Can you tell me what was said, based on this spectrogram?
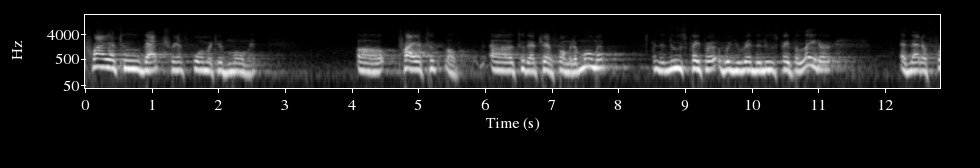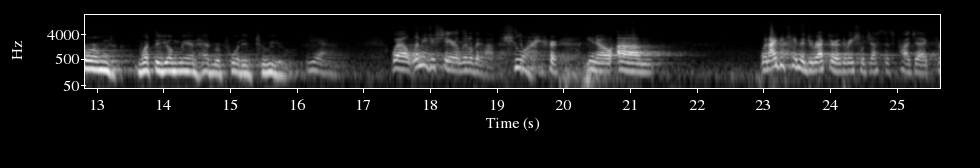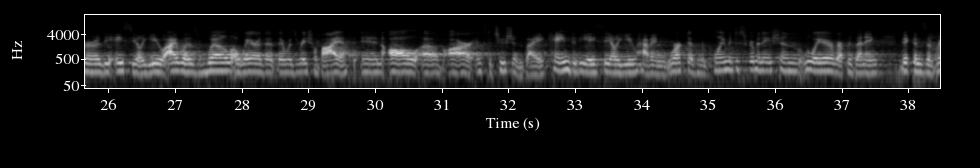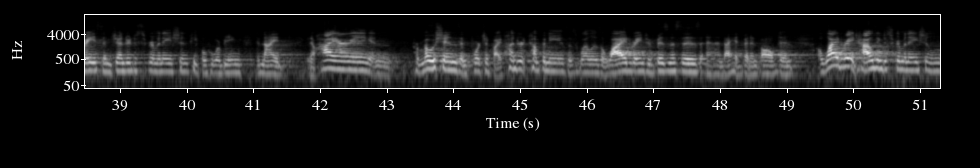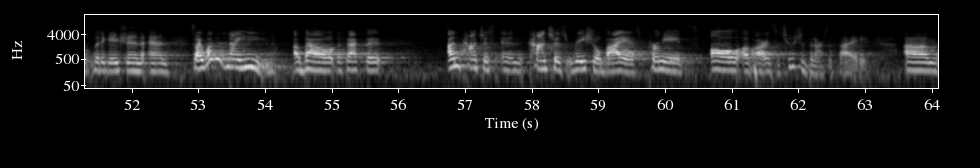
prior to that transformative moment? Uh, prior to, oh, uh, to that transformative moment in the newspaper, when you read the newspaper later, and that affirmed what the young man had reported to you. Yeah. Well, let me just share a little bit about that Sure. story. you know, um, When I became the director of the Racial Justice Project for the ACLU, I was well aware that there was racial bias in all of our institutions. I came to the ACLU having worked as an employment discrimination lawyer representing victims of race and gender discrimination, people who were being denied you know, hiring and promotions in Fortune 500 companies, as well as a wide range of businesses. And I had been involved in a wide range, of housing discrimination, litigation, and so I wasn't naive about the fact that unconscious and conscious racial bias permeates all of our institutions in our society. Um,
